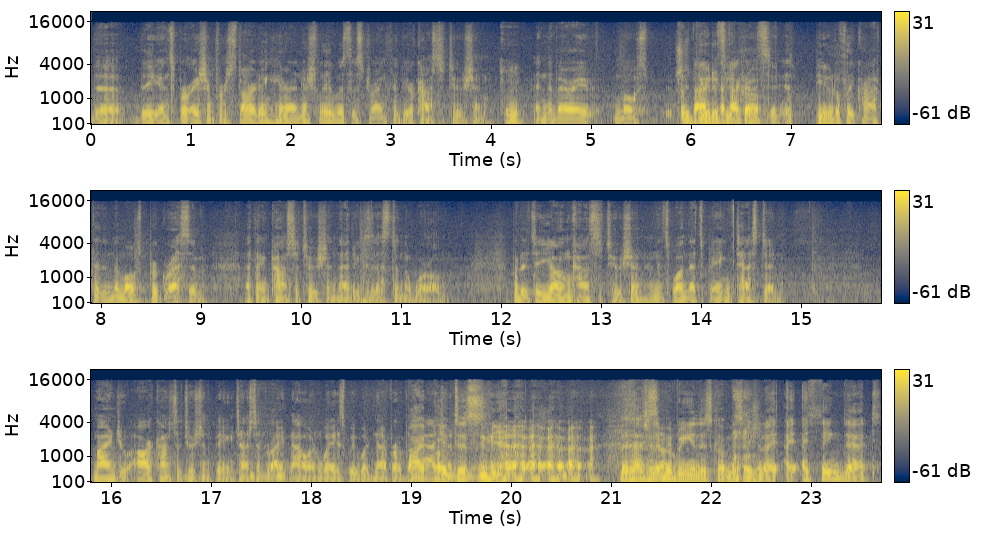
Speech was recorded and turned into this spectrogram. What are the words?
the, the inspiration for starting here initially was the strength of your Constitution mm. and the very most is fact, beautifully crafted. It's, it's beautifully crafted and the most progressive, I think, Constitution that exists in the world but it's a young constitution and it's one that's being tested. Mind you, our constitution is being tested right now in ways we would never have By imagined. POTUS. Natasha, so. let me bring in this conversation. I, I, I think that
